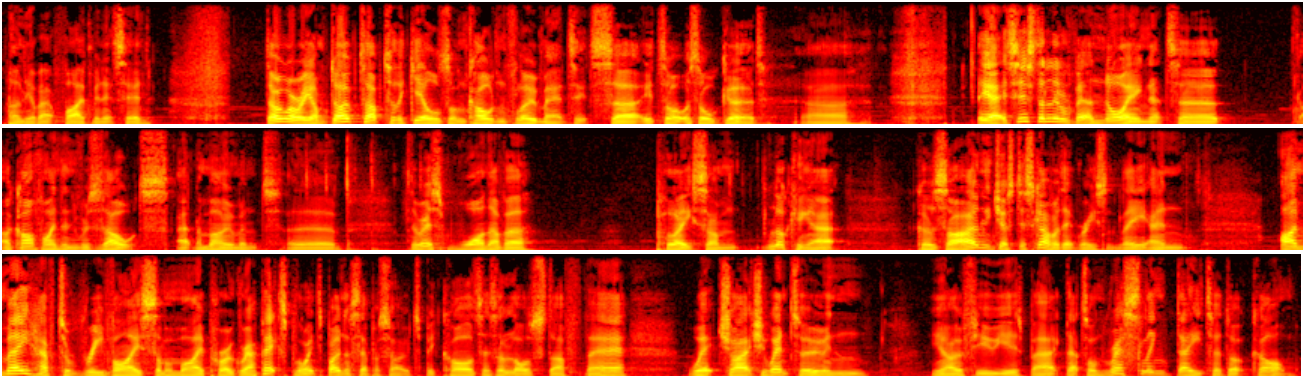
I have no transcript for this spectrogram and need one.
Only about five minutes in. Don't worry, I'm doped up to the gills on cold and flu meds. It's uh, it's all it's all good. Uh, yeah, it's just a little bit annoying that uh, I can't find any results at the moment. Uh, there is one other place I'm looking at because I only just discovered it recently, and I may have to revise some of my ProGrap exploits bonus episodes because there's a lot of stuff there which I actually went to in you know a few years back. That's on WrestlingData.com.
